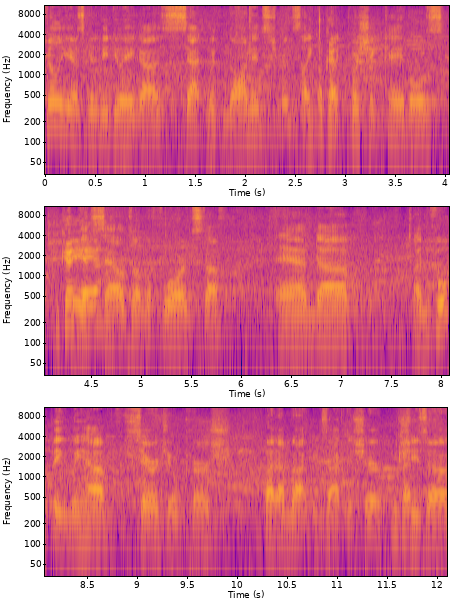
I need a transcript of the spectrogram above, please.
Philly is going to be doing a set with non-instruments, like, Okay. like pushing cables Okay, to yeah, get yeah. sounds on the floor and stuff. And uh, I'm hoping we have Sarah Jo Kirsch but I'm not exactly sure. Okay. She's a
